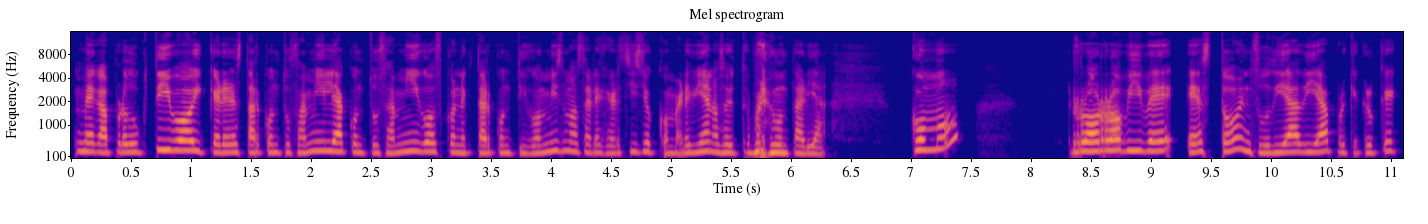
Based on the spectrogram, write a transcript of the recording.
mega productivo y querer estar con tu familia, con tus amigos, conectar contigo mismo, hacer ejercicio, comer bien. O sea, yo te preguntaría, ¿cómo Rorro vive esto en su día a día? Porque creo que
